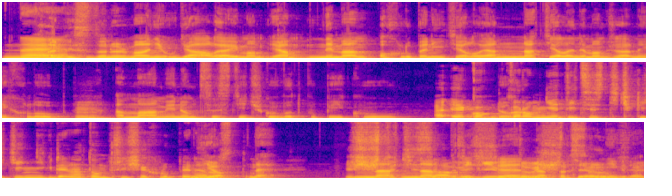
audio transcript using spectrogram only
Ne. Ale mně se to normálně udělalo. Já, mám, já nemám ochlupený tělo, já na těle nemám žádný chlup hmm. a mám jenom cestičku od pupíku. A jako dolů. kromě té cestičky ti nikde na tom břiše chlupy nerostou? Jo, ne. Ježiš, na, to na břiše, na prsu nikde.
